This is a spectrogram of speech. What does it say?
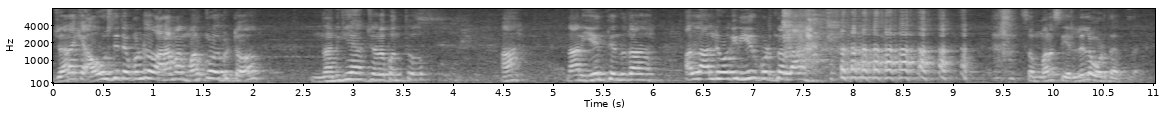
ಜ್ವರಕ್ಕೆ ಔಷಧಿ ತಗೊಂಡು ಆರಾಮಾಗಿ ಮಲ್ಕೊಳ್ಳೋದು ಬಿಟ್ಟು, ನನಗೆ ಯಾಕೆ ಜ್ವರ ಬಂತು? ಆ, ನಾನು ಏನು ತಿಂದದ? ಅಲ್ಲ, ಅಲ್ಲಿ ಹೋಗಿ ನೀರು ಕೊಡ್ತನಲ್ಲ ಸೊ ಮನಸ್ಸು ಎಲ್ಲೆಲ್ಲ ಓಡ್ತಾ ಇರ್ತದೆ.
